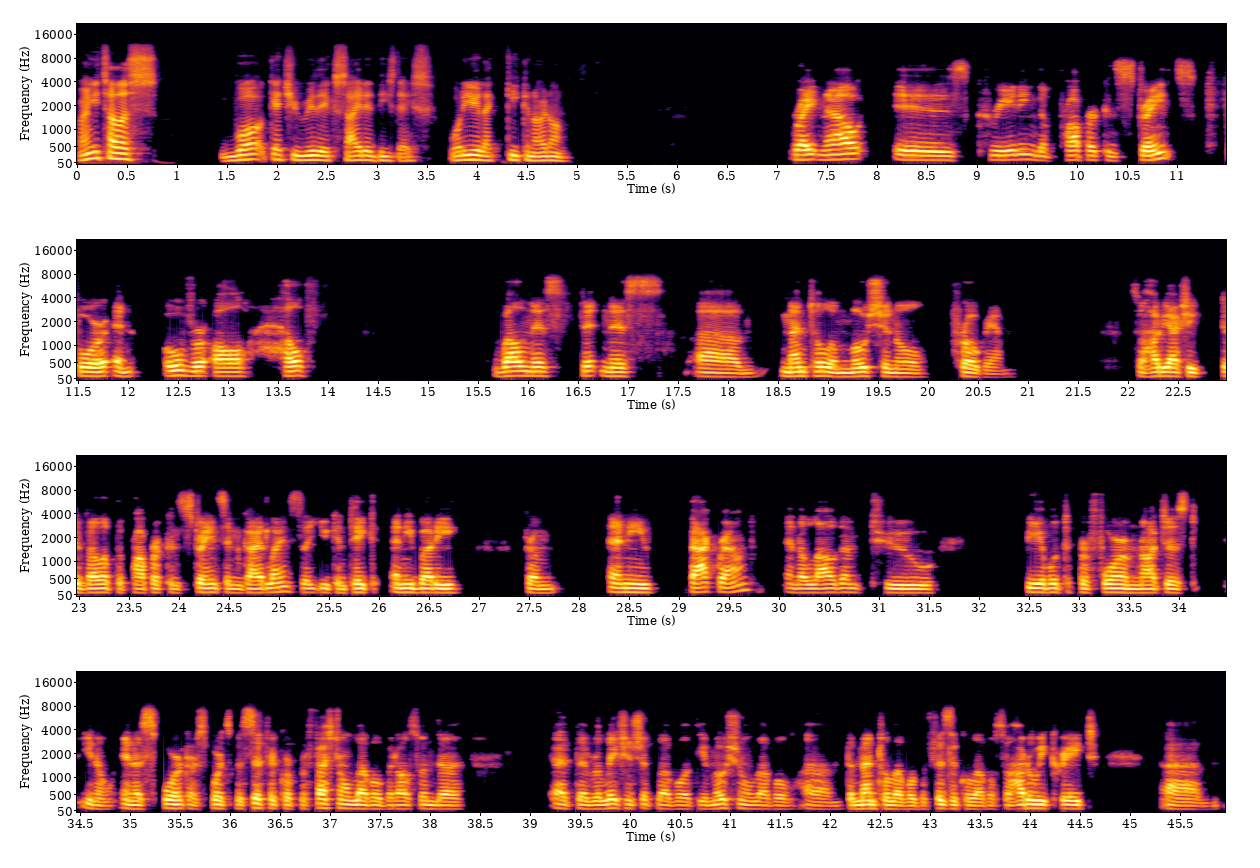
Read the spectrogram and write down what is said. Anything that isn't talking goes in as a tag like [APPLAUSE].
why don't you tell us what gets you really excited these days? What are you like geeking out on? Right now is creating the proper constraints for an overall health, wellness, fitness, um, mental, emotional program. So, how do you actually develop the proper constraints and guidelines so that you can take anybody from any background and allow them to be able to perform not just you know in a sport or sport specific or professional level but also in the at the relationship level at the emotional level um, the mental level the physical level so how do we create um,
